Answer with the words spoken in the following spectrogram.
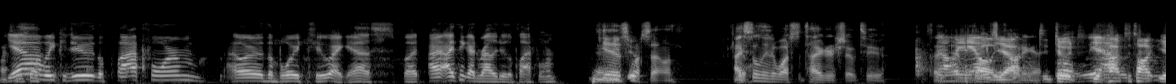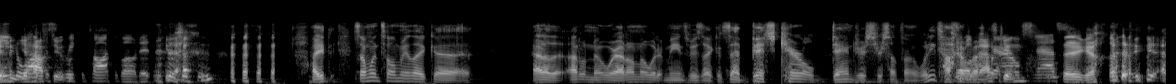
I Yeah, so. we could do the platform or the boy too, I guess. But I, I think I'd rather do the platform. Yeah, me let's too. watch that one. I still need to watch the Tiger Show too. So Oh, I- yeah, Oh yeah, doing it. D- dude, Well, you yeah, have to talk. we You, need to you watch have it so to. we can talk about it. Yeah. I someone told me like uh out of the out of nowhere, I don't know what it means, but he's like, it's that bitch Carol Dandridge or something. What are you talking Carol about? Baskins. There you go. yeah.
